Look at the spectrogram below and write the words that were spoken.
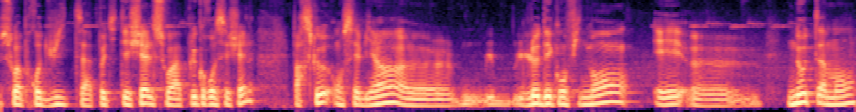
soit produites à petite échelle, soit à plus grosse échelle, parce qu'on sait bien, le déconfinement est notamment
